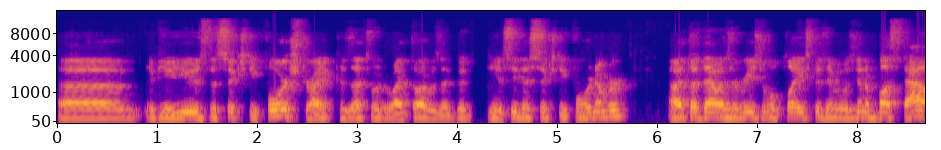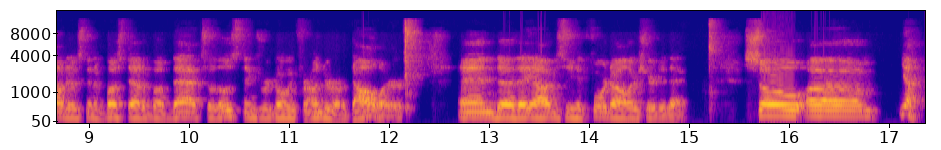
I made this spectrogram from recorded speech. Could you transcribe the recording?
uh, if you use the 64 strike, because that's what I thought was a good, you know, see this 64 number? I thought that was a reasonable place because if it was going to bust out, it was going to bust out above that. So those things were going for under a dollar, and uh, they obviously hit four dollars here today. So um, yeah,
